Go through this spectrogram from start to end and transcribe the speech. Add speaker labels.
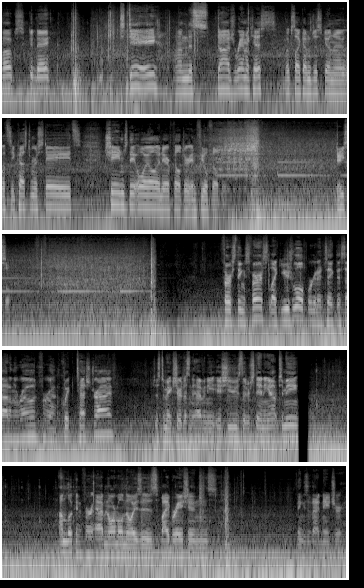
Speaker 1: Folks, good day. Today on this Dodge Ram Cummins, looks like I'm just gonna, let's see, customer states, change the oil and air filter and fuel filter. Diesel. First things first, like usual, we're gonna take this out on the road for a quick test drive, just to make sure it doesn't have any issues that are standing out to me. I'm looking for abnormal noises, vibrations, things of that nature.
